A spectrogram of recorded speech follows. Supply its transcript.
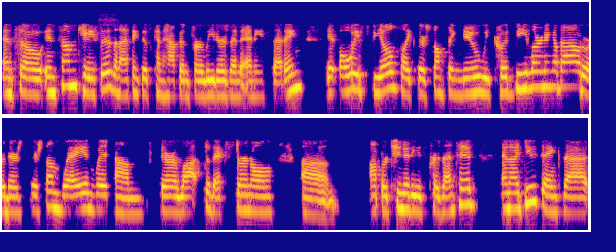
And so in some cases, and I think this can happen for leaders in any setting, it always feels like there's something new we could be learning about, or there's there's some way in which um, there are lots of external um, opportunities presented. And I do think that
